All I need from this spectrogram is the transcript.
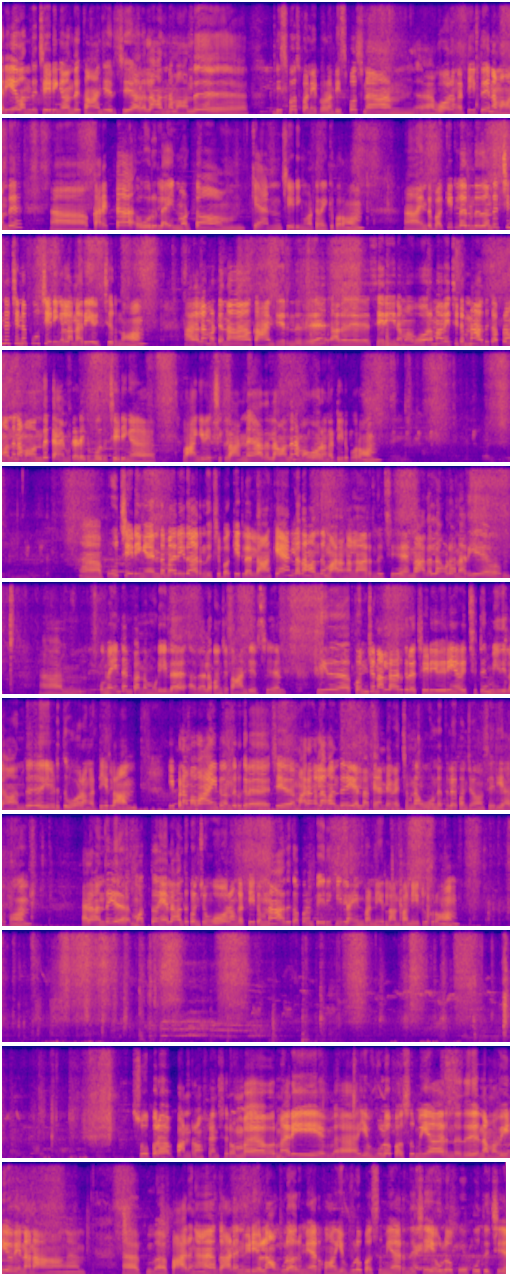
நிறைய வந்து செடிங்க வந்து காஞ்சிருச்சு. அதெல்லாம் வந்து நம்ம வந்து டிஸ்போஸ் பண்ணிட்டு போகிறோம் டிஸ்போஸ்னால் ஓரம் கட்டிட்டு நம்ம வந்து கரெக்டாக ஒரு லைன் மட்டும் கேன் செடிங்க மட்டும் வைக்க போகிறோம் இந்த பக்கெட்டில் இருந்தது வந்து சின்ன சின்ன பூச்செடிங்கள்லாம் நிறைய வச்சுருந்தோம். அதெல்லாம் மட்டும்தான் காஞ்சி இருந்தது. அதை சரி நம்ம ஓரமாக வச்சிட்டோம்னா அதுக்கப்புறம் வந்து நம்ம வந்து டைம் கிடைக்கும்போது செடிங்க வாங்கி வச்சுக்கலான்னு அதெல்லாம் வந்து நம்ம ஓரம் கட்டிட்டு போகிறோம் பூச்செடிங்க இந்த மாதிரி தான் இருந்துச்சு பக்கெட்லலாம் கேனில் தான் வந்து மரங்கள்லாம் இருந்துச்சு. அதெல்லாம் கூட நிறைய மெயின்டைன் பண்ண முடியல. அதால் கொஞ்சம் காஞ்சிருச்சு. இது கொஞ்சம் நல்லா இருக்கிற செடி வரையும் வச்சுட்டு மீதிலாம் வந்து எடுத்து ஓரம் கட்டிடலாம். இப்போ நம்ம வாங்கிட்டு வந்திருக்கிற செ மரங்கள்லாம் வந்து எல்லா கேன்லேயும் வச்சோம்னா ஒன்றுத்தில் கொஞ்சம் சரியாக இருக்கும். அதெல்லாம் வந்து மொத்தம் எல்லாம் வந்து கொஞ்சம் ஓரம் கட்டிட்டோம்னா அதுக்கப்புறம் பெருக்கி லைன் பண்ணிடலான்னு பண்ணிகிட்ருக்குறோம் சூப்பராக பண்ணுறோம் ஃப்ரெண்ட்ஸ் ரொம்ப ஒரு மாதிரி எவ்வளோ பசுமையாக இருந்தது. நம்ம வீடியோ வேணால் நாங்கள் பாருங்கள் கார்டன் வீடியோலாம் அவ்வளோ அருமையாக இருக்கும். எவ்வளோ பசுமையாக இருந்துச்சு. எவ்வளோ பூ பூத்துச்சு.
